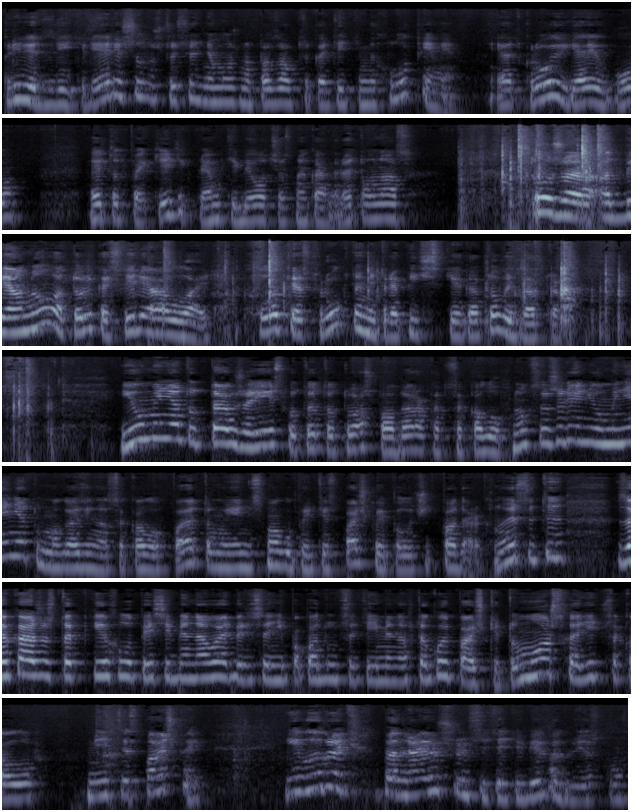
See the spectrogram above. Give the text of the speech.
Привет, зрители! Я решила, что сегодня можно позавтракать этими хлопьями. И открою я его, этот пакетик, прямо тебе вот сейчас на камеру. Это у нас тоже от Бионова, только серия Light. Хлопья с фруктами, тропические, готовый завтрак. И у меня тут также есть вот этот ваш подарок от Соколов. Но, к сожалению, у меня нету магазина Соколов, поэтому я не смогу прийти с пачкой и получить подарок. Но если ты закажешь такие хлопья себе на Вайберсе, они попадутся тебе именно в такой пачке, то можешь сходить в Соколов вместе с пачкой и выбрать понравившуюся тебе подвеску.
